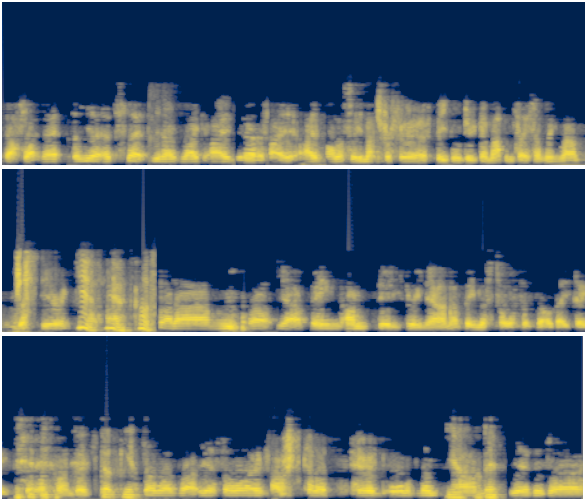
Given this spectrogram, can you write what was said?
stuff like that. So yeah, it's that you know, like I you know, I I honestly much prefer if people do come up and say something rather than just staring. Yeah, yeah, of course. But um, but yeah, I've been I'm 33 now, and I've been this tall since I was 18. So I've kind of yeah, so I've uh, yeah, so I've I've kind of heard all of them. yeah, I Um, bet. yeah, there's uh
